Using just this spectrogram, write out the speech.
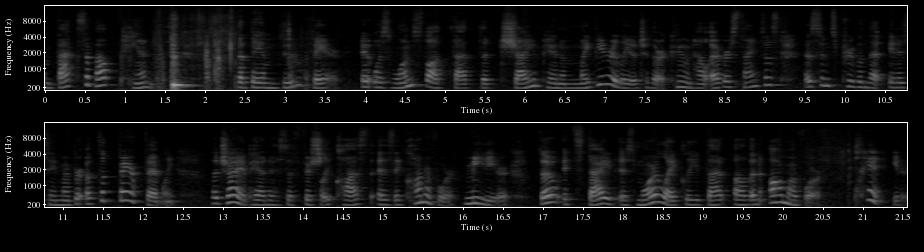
Some facts about pandas. The bamboo bear. It was once thought that the giant panda might be related to the raccoon. However, scientists have since proven that it is a member of the bear family. The giant panda is officially classed as a carnivore meat eater, though its diet is more likely that of an omnivore plant eater.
